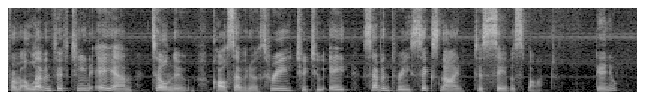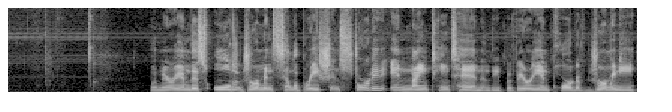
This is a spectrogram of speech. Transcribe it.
from 11:15 a.m. till noon. Call 703-228-7369 to save a spot. Daniel? Well, Miriam, this old German celebration started in 1910 in the Bavarian part of Germany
